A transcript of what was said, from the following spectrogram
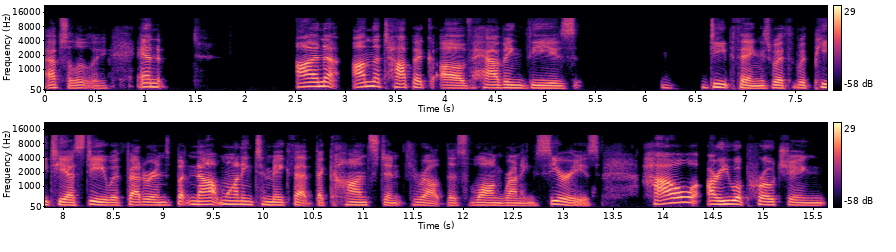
absolutely. And on on the topic of having these deep things with with PTSD with veterans but not wanting to make that the constant throughout this long running series how are you approaching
